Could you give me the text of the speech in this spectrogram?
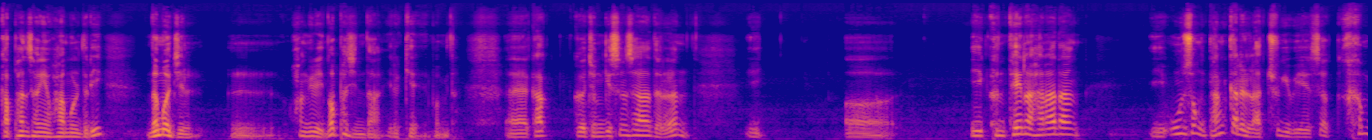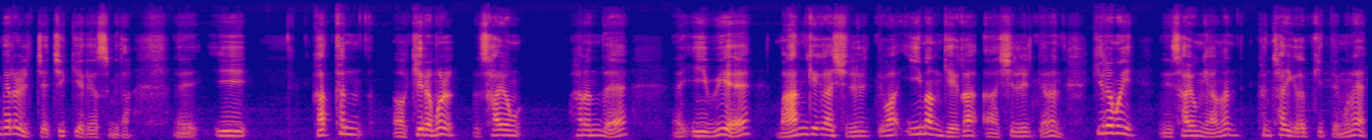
갑판상의 화물들이 넘어질 어, 확률이 높아진다 이렇게 봅니다. 각 그 전기 선사들은 이, 어, 이 컨테이너 하나당 이 운송 단가를 낮추기 위해서 큰 배를 이제 짓게 되었습니다. 에, 이 같은 어, 기름을 사용하는데 에, 이 위에 만 개가 실릴 때와 2만 개가 아, 실릴 때는 기름의 이 사용량은 큰 차이가 없기 때문에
